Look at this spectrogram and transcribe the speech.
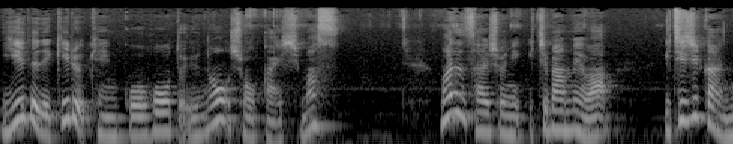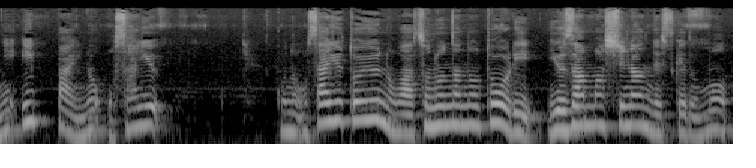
家でできる健康法というのを紹介します。まず最初に1番目は1時間に1杯のおさゆこのおさゆというのはその名の通り湯冷ましなんですけども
